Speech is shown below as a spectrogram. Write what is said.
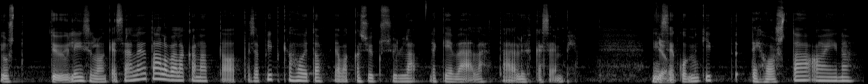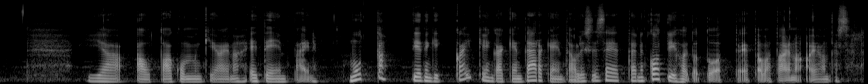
just tyyliin silloin kesällä ja talvella kannattaa ottaa se pitkä hoito ja vaikka syksyllä ja keväällä tämä lyhkäsempi. Niin Joo. se kumminkin tehostaa aina ja auttaa kumminkin aina eteenpäin. Mutta tietenkin kaikkein kaikkein tärkeintä olisi se, että ne kotihoitotuotteet ovat aina ajan tasalla.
